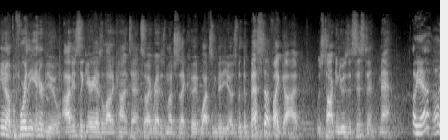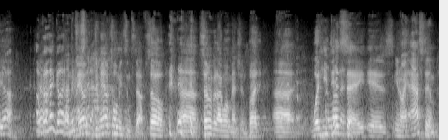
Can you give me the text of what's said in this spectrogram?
you know, before the interview, obviously Gary has a lot of content, so I read as much as I could, watched some videos. But the best stuff I got was talking to his assistant, Matt. Oh yeah. Oh yeah. Oh, Yeah. go ahead, go ahead. I'm DeMeo, interested. DeMeo told me some stuff. So uh, some of it I won't mention, but uh, what he I did say is, you know, I asked him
